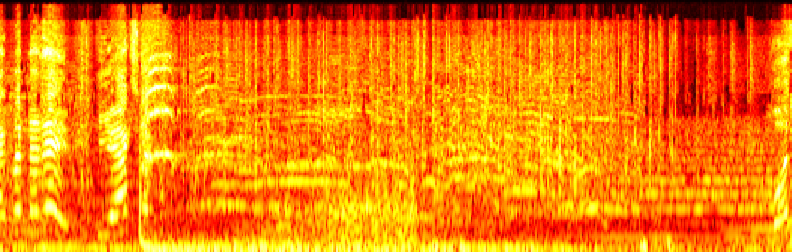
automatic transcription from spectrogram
একবার না রে একশো বল।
